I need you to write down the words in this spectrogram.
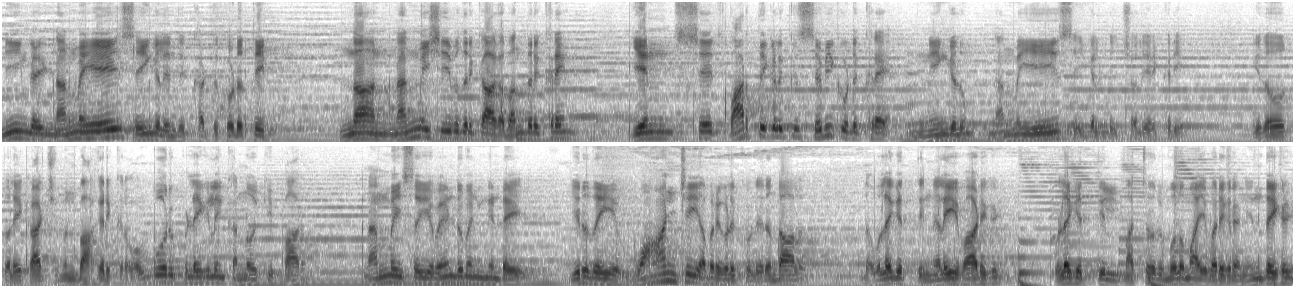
நீங்கள் நன்மையே செய்யுங்கள் என்று கற்றுக் கொடுத்தேன் நான் நன்மை செய்வதற்காக வந்திருக்கிறேன். என் செ- வார்த்தைகளுக்கு செவி கொடுக்கிற நீங்களும் நன்மையே செய்யுங்கள் என்று சொல்லியிருக்கிறேன். இதோ தொலைக்காட்சி முன்பாக இருக்கிற ஒவ்வொரு பிள்ளைகளையும் கண்ணோக்கி பாரும். நன்மை செய்ய வேண்டும் என்கின்ற இருதய வாஞ்சை அவர்களுக்குள் இருந்தாலும் இந்த உலகத்தின் நிலைப்பாடுகள் உலகத்தில் மற்றொரு மூலமாய் வருகிற நிந்தைகள்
